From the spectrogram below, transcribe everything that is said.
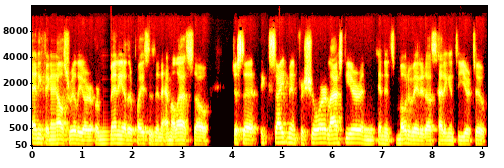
anything else really or, or many other places in MLS. So just a excitement for sure last year and, and it's motivated us heading into year two.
